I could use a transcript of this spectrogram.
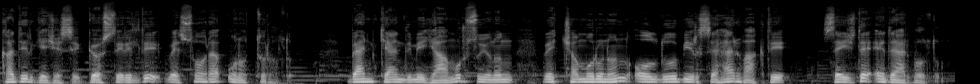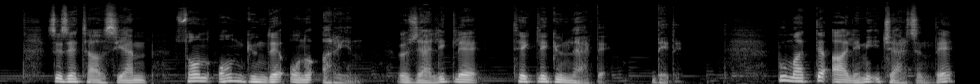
Kadir gecesi gösterildi ve sonra unutturuldu. Ben kendimi yağmur suyunun ve çamurunun olduğu bir seher vakti secde eder buldum. Size tavsiyem son on günde onu arayın. Özellikle tekli günlerde, dedi. Bu madde alemi içerisinde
